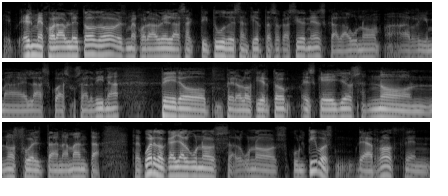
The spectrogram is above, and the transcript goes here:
Es mejorable todo, es mejorable las actitudes en ciertas ocasiones, cada uno arrima el asco a su sardina, pero, pero lo cierto es que ellos no, no sueltan a manta. Recuerdo que hay algunos, algunos cultivos de arroz, en,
